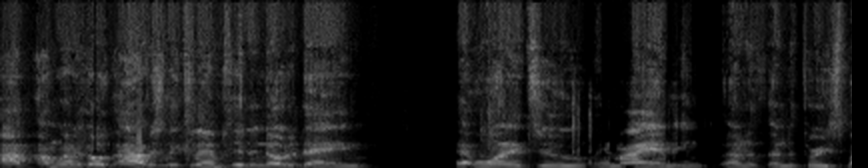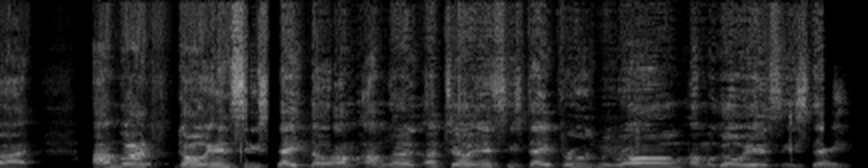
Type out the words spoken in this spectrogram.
I'm I'm gonna go obviously Clemson and Notre Dame at one and two in Miami on the, on the three spot. I'm gonna go NC State though. I'm I'm gonna until NC State proves me wrong, I'm gonna go NC State.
